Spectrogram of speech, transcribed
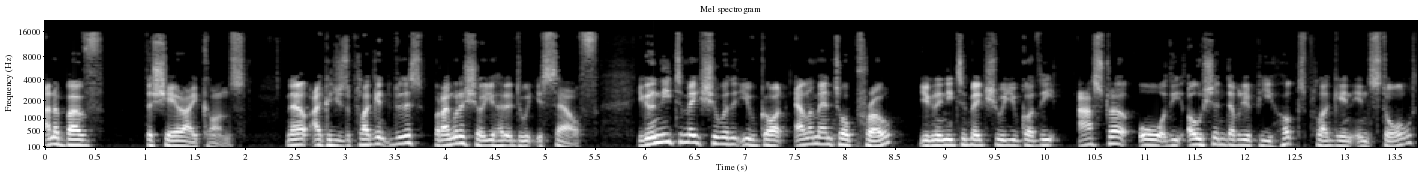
and above the share icons. Now, I could use a plugin to do this, but I'm going to show you how to do it yourself. You're going to need to make sure that you've got Elementor Pro. You're going to need to make sure you've got the Astra or the Ocean WP Hooks plugin installed.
